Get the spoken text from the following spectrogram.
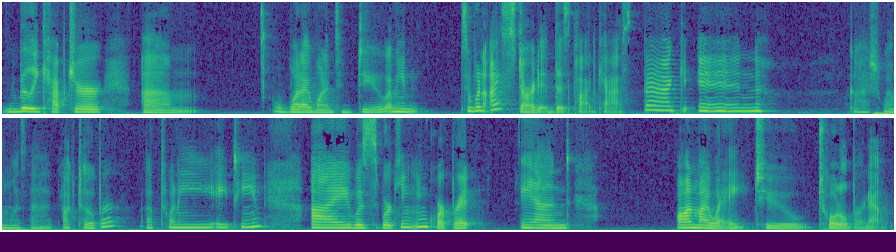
really capture um, what I wanted to do. I mean, so when I started this podcast back in, gosh, when was that? October of 2018, I was working in corporate and on my way to total burnout,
